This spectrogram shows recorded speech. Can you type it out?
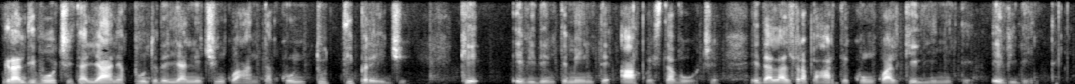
Grandi voci italiane appunto degli anni 50 con tutti i pregi che evidentemente ha questa voce e dall'altra parte con qualche limite evidente.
